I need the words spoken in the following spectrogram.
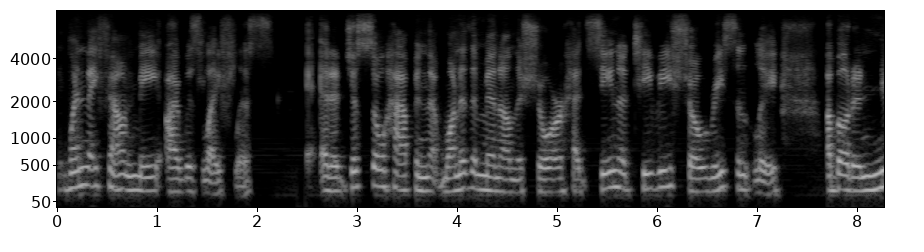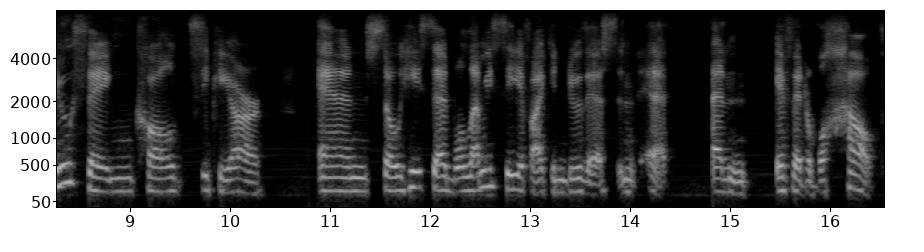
when they found me, I was lifeless. And it just so happened that one of the men on the shore had seen a TV show recently about a new thing called CPR. And so he said, Well, let me see if I can do this and, eh, and if it will help.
